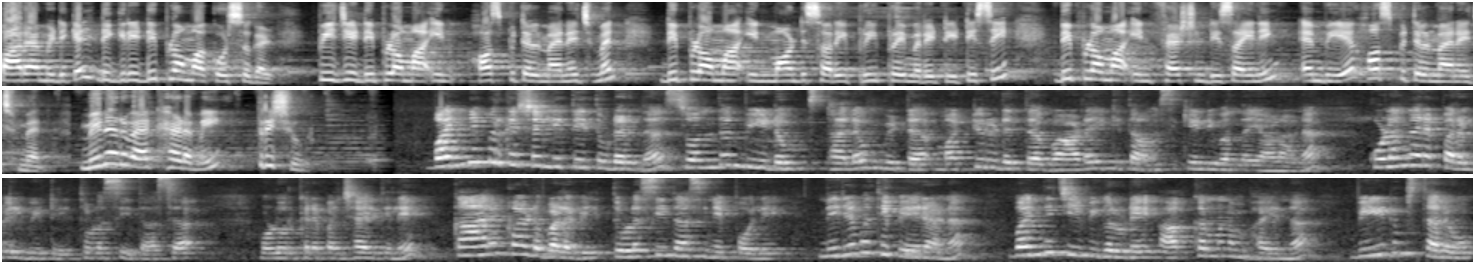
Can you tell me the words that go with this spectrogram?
പാരാമെഡിക്കൽ ഡിഗ്രി ഡിപ്ലോമ കോഴ്സുകൾ P G diploma in hospital management diploma in montessori pre primary T T C diploma in fashion designing M B A hospital management. Minerva academy Thrissur. വന്യമൃഗശല്യത്തെ തുടർന്ന് സ്വന്തം വീടും സ്ഥലവും വിട്ട് മറ്റൊരിടത്ത് വാടകയ്ക്ക് താമസിക്കേണ്ടി വന്നയാളാണ് കുളങ്ങരപ്പറമ്പിൽ വീട്ടിൽ തുളസീദാസ്. മുള്ളൂർക്കര പഞ്ചായത്തിലെ കാരക്കാട് വളവിൽ തുളസിദാസിനെ പോലെ നിരവധി പേരാണ് വന്യജീവികളുടെ ആക്രമണം ഭയന്ന് വീടും സ്ഥലവും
